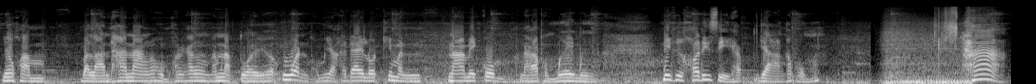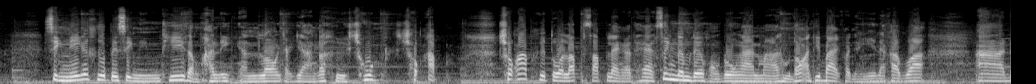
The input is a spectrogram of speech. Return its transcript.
เรื่องความ บาลานท่านั่งแล้วผมค่อนข้างน้ำหนักตัวอ้วน ผมอยากให้ได้รถที่มันหน้าไม่ก้มนะครับผมเมื่อยมือ นี่คือข้อที่ 4 ครับยางครับผม 5 สิ่งนี้ก็คือเป็นสิ่งหนึ่งที่สำคัญอีกอันรองจากยางก็คือช่วงช็อคอัพช็อคอัพคือตัวรับซับแรงกระแทก ซึ่งเดิมๆของโรงงานมาผมต้องอธิบายก่อนอย่างนี้นะครับว่าอ่าเ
